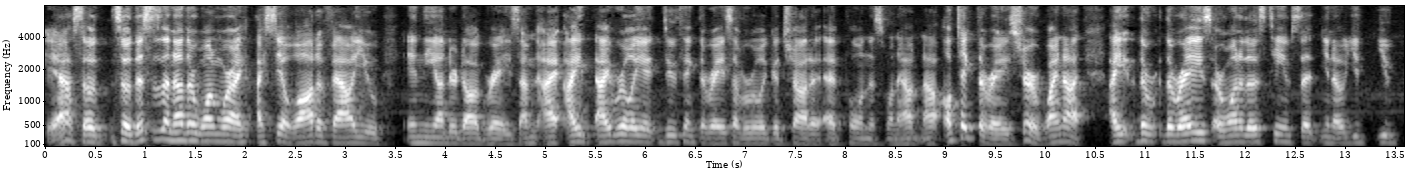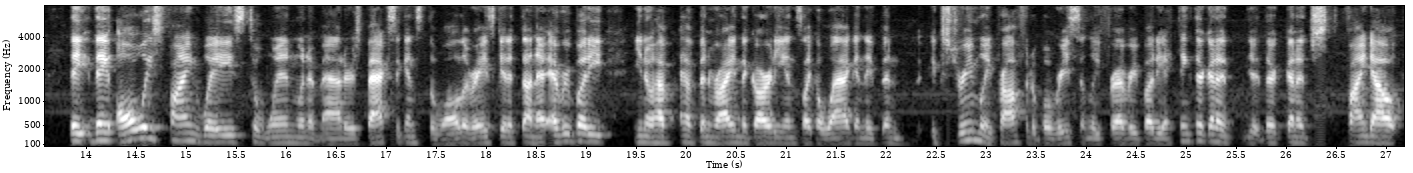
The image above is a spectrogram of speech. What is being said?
Yeah, so so this is another one where I, I see a lot of value in the underdog Rays. I'm, I, I I really do think the Rays have a really good shot at, at pulling this one out. Now I'll take the Rays, sure, why not? I the the Rays are one of those teams that you know you you they they always find ways to win when it matters. Backs against the wall, the Rays get it done. Everybody you know have have been riding the Guardians like a wagon. They've been extremely profitable recently for everybody. I think they're gonna they're gonna just find out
